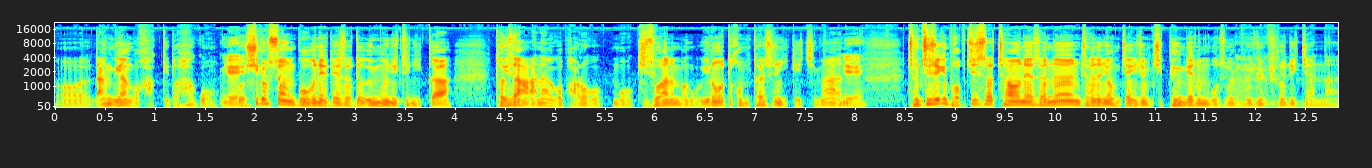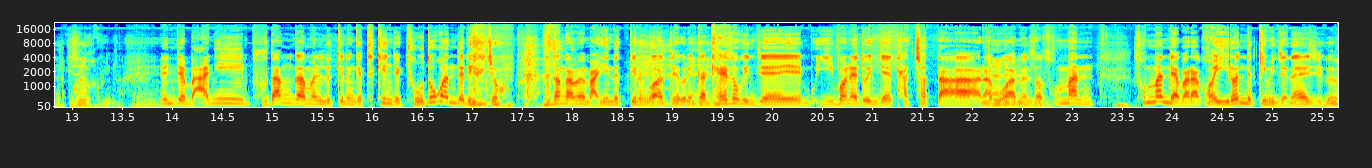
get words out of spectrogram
어, 낭비한 것 같기도 하고 예. 또 실효성 부분에 대해서도 의문이 드니까 더 이상 안 하고 바로 뭐 기소하는 방법 이런 것도 검토할 수는 있겠지만 예. 전체적인 법질서 차원에서는 저는 영장이 좀 집행되는 모습을 보여줄 음. 필요도 있지 않나 이렇게 그렇군요. 생각합니다. 예. 근데 이제 많이 부담감을 느끼는 게 특히 이제 교도관들이 좀 부담감을 많이 느끼는 것 같아요. 그러니까 네. 계속 이제 뭐 이번에도 이제 다쳤다라고 네. 하면서 손만 손만 내봐라 거의 이런 느낌이잖아요 지금.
